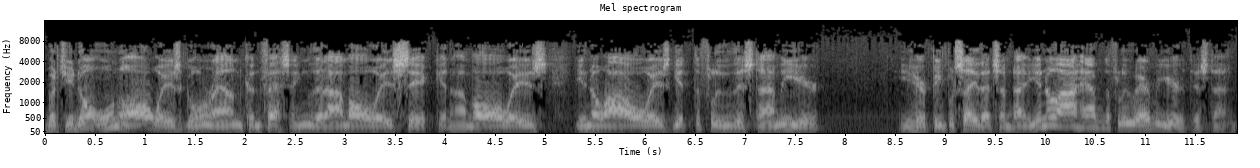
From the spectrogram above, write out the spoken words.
But you don't want to always go around confessing that I'm always sick and I'm always, you know, I always get the flu this time of year. You hear people say that sometimes. You know, I have the flu every year at this time.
